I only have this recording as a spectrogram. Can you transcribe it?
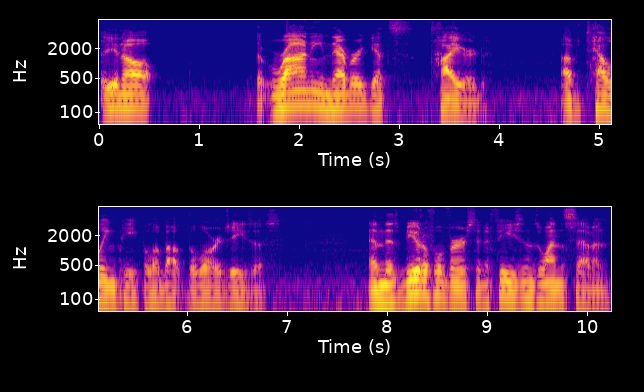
You know, Ronnie never gets tired of telling people about the Lord Jesus. And this beautiful verse in Ephesians 1 7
